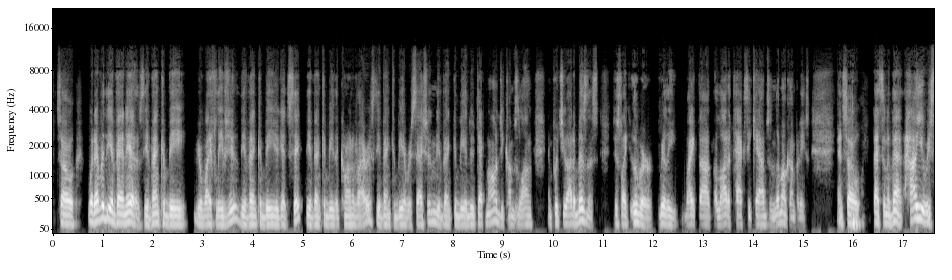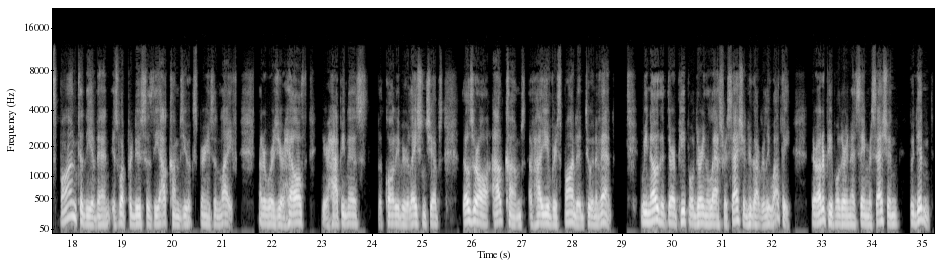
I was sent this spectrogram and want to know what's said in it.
So, whatever the event is, the event could be your wife leaves you, the event could be you get sick, the event could be the coronavirus, the event could be a recession, the event could be a new technology comes along and puts you out of business, just like Uber really wiped out a lot of taxi cabs and limo companies. And so, that's an event. How you respond to the event is what produces the outcomes you experience in life. In other words, your health, your happiness, the quality of your relationships. Those are all outcomes of how you've responded to an event. We know that there are people during the last recession who got really wealthy. There are other people during that same recession who didn't.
